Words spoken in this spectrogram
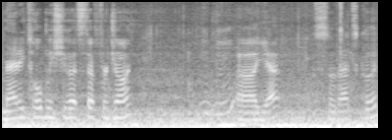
Maddie told me she got stuff for John. Mm-hmm. Uh, yeah, so that's good.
